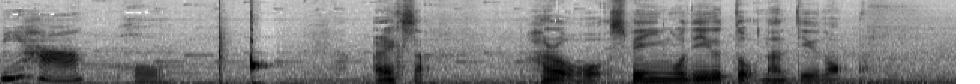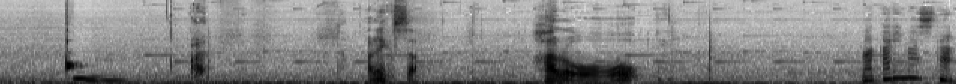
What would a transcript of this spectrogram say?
你好。ほう。アレクサ、ハローをスペイン語で言うと何て言うの？あれアレクサ、ハローをわかりました。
